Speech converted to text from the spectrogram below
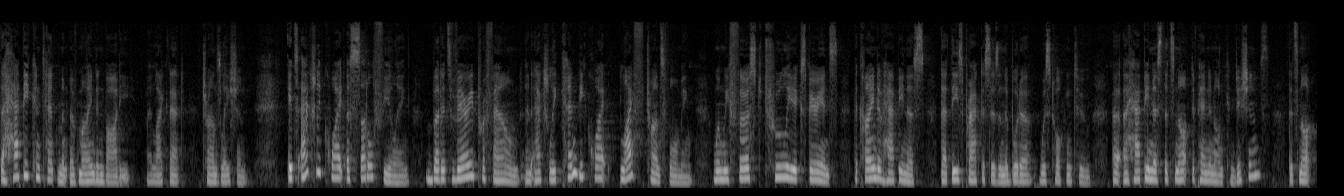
the happy contentment of mind and body. I like that translation. It's actually quite a subtle feeling but it's very profound and actually can be quite life transforming when we first truly experience the kind of happiness that these practices and the Buddha was talking to. A, a, happiness that's not dependent on conditions, that's not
